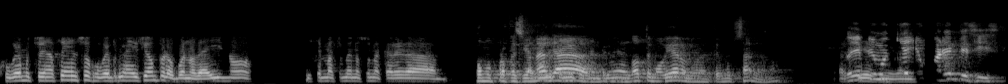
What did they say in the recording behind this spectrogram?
jugué mucho en ascenso, jugué en Primera División, pero bueno, de ahí no hice más o menos una carrera. Como profesional ya no te movieron durante muchos años, ¿no? Oye, Primo, aquí hay un paréntesis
